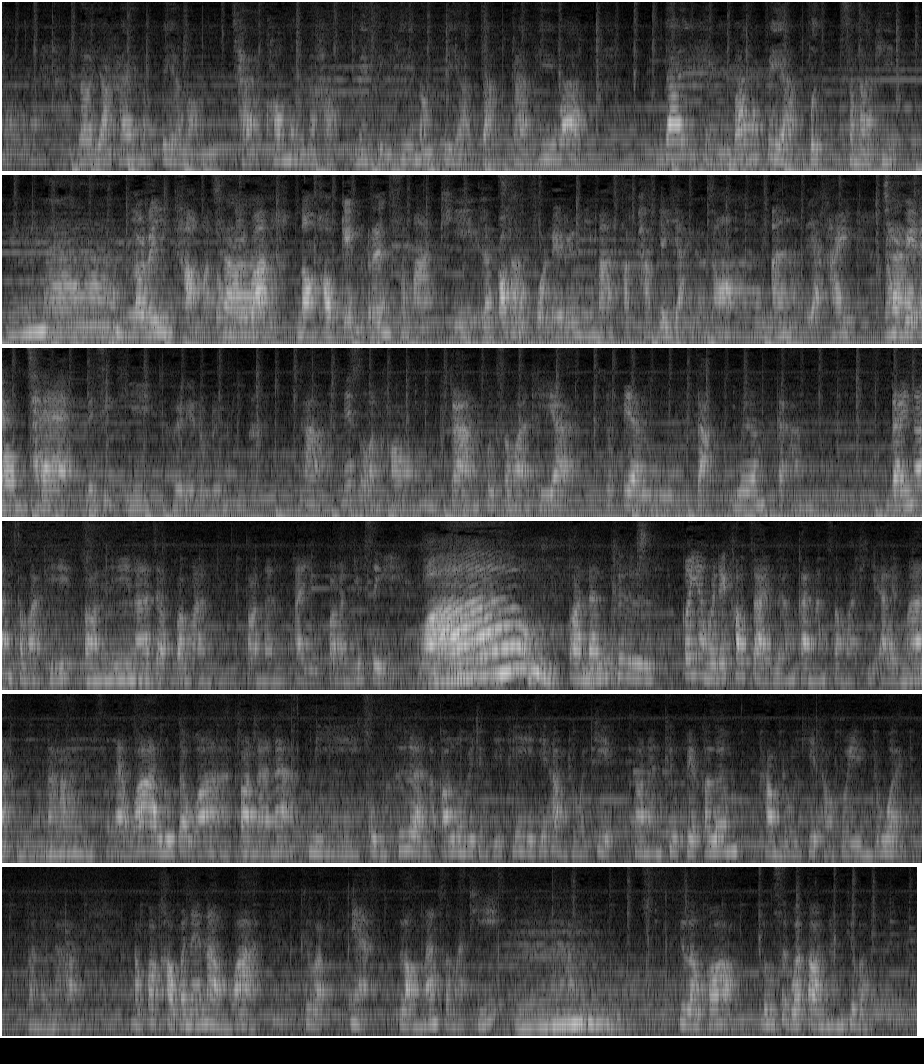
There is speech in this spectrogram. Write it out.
แล้วอยากให้น้องเปียลองแชร์ข้อมูลนะคะ ในสิ่งที่น้องเปียจากการที่ว่าได้เห็นว่าน้องเปียฝึกสมาธิๆ อืมอ่า เราได้ยินข่าวมาตรงนี้ใช่ว่าน้องเขาเก่งเรื่องสมาธิแล้วก็ค่ะฝึกฝนในเรื่องนี้มาสักพักใหญ่ ๆ แล้วเนาะใช่อ่าอยากให้น้องเปียเนี่ยแชร์ข้อมูล แชร์ในสิ่งที่เคยเรียนรู้เรื่องนี้มา ค่ะ ในส่วนของการฝึกสมาธิอะคือเปียรู้จากเรื่องการได้นั่งสมาธิตอนที่น่าจะประมาณ ตอนนั้นอายุประมาณ 24 ว้าว ตอนนั้นคือก็ยังไม่ได้เข้าใจเรื่องการนั่งสมาธิอะไรมากนะคะอืมใช่แต่ว่ารู้แต่ว่าตอนนั้นอะมีกลุ่มเพื่อนแล้วก็รวมไปถึงพี่ๆที่ทำธุรกิจ ตอนนั้นคือเปียก็เริ่มทำธุรกิจของตัวเองด้วย ตอนนั้นนะคะ แล้วก็เขาก็แนะนำว่าคือแบบเนี่ยลองนั่งสมาธิอืมคือเราก็รู้สึกว่าตอนนั้นคือแบบ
